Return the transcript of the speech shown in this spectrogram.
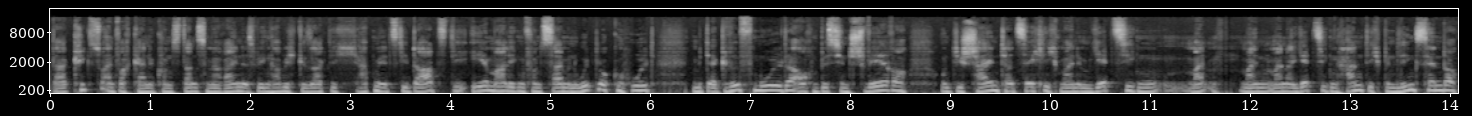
da kriegst du einfach keine Konstanz mehr rein. Deswegen habe ich gesagt, ich habe mir jetzt die Darts, die ehemaligen von Simon Whitlock geholt, mit der Griffmulde auch ein bisschen schwerer und die scheinen tatsächlich meinem jetzigen, mein, mein, meiner jetzigen Hand, ich bin Linkshänder,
